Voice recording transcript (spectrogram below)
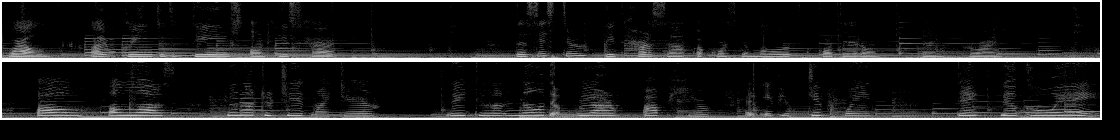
Well, I'm going to the things on his head. The sister beat herself across the mouth for terror and cried, Oh, alas, do not retreat, my dear. They do not know that we are up here, and if you keep quiet, they will go away.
